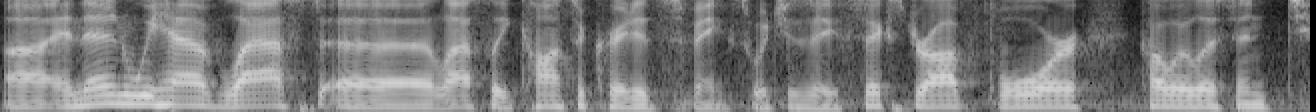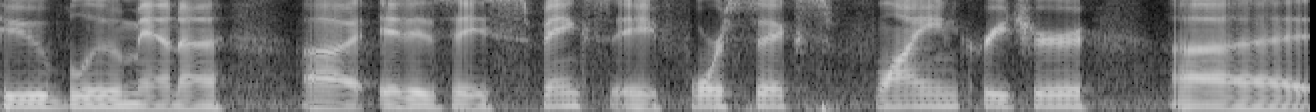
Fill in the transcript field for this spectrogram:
Uh, and then we have last, uh, lastly, Consecrated Sphinx, which is a six drop, four colorless, and two blue mana. Uh, it is a Sphinx, a four six flying creature uh,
